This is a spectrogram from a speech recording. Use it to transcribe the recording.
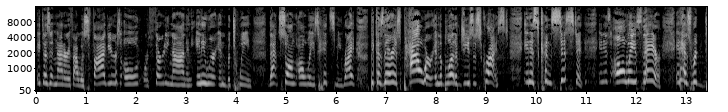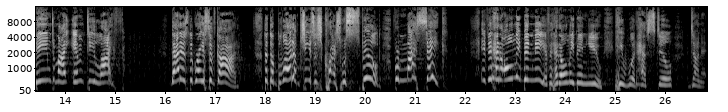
It doesn't matter if I was five years old or 39 and any anywhere in between. That song always hits me, right? Because there is power in the blood of Jesus Christ. It is consistent, it is always there. It has redeemed my empty life. That is the grace of God. That the blood of Jesus Christ was spilled for my sake. If it had only been me, if it had only been you, He would have still done it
